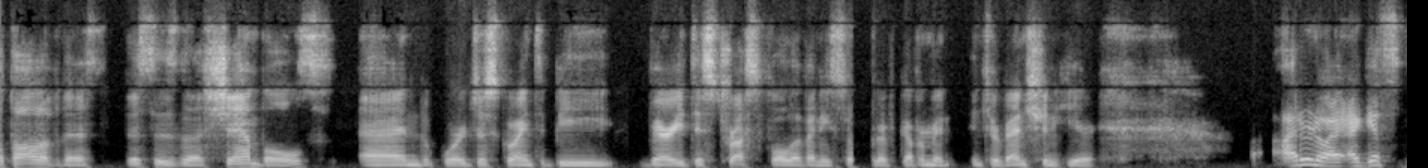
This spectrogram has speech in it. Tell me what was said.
with all of this. This is the shambles, and we're just going to be very distrustful of any sort of government intervention here. I don't know. I, I guess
